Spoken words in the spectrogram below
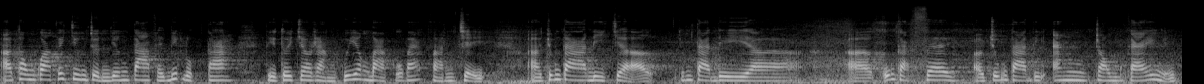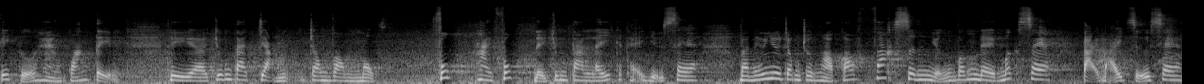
À, thông qua cái chương trình dân ta phải biết luật ta thì tôi cho rằng quý ông bà cô bác và anh chị à, chúng ta đi chợ chúng ta đi à, uh, uống cà phê ở chúng ta đi ăn trong cái những cái cửa hàng quán tiệm thì uh, chúng ta chậm trong vòng một phút 2 phút để chúng ta lấy cái thẻ giữ xe. Và nếu như trong trường hợp có phát sinh những vấn đề mất xe tại bãi giữ xe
